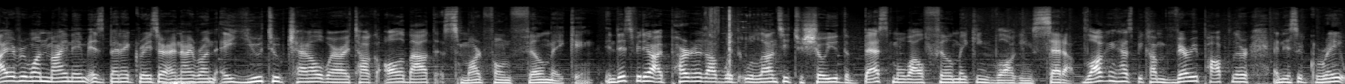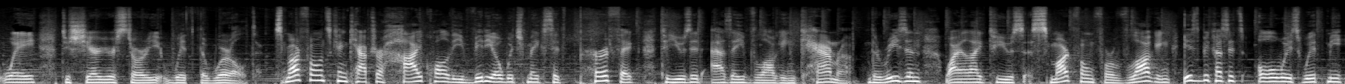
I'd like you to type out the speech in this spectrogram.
Hi everyone, my name is Benett Graezer and I run a YouTube channel where I talk all about smartphone filmmaking. In this video, I partnered up with Ulanzi to show you the best mobile filmmaking vlogging setup. Vlogging has become very popular and is a great way to share your story with the world. Smartphones can capture high quality video which makes it perfect to use it as a vlogging camera. The reason why I like to use a smartphone for vlogging is because it's always with me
